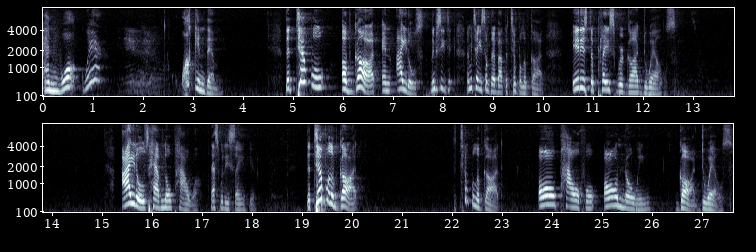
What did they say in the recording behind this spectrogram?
and walk where? Walk in them. The temple of God and idols. Let me see. Let me tell you something about the temple of God. It is the place where God dwells. Idols have no power. That's what he's saying here. The temple of God, the temple of God, all powerful, all knowing God dwells.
